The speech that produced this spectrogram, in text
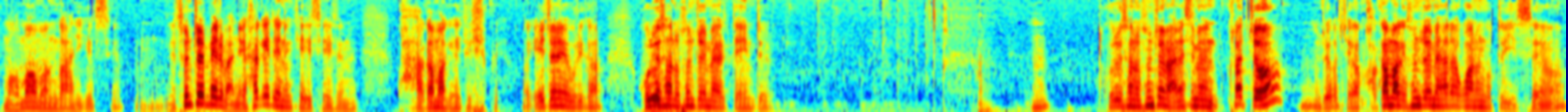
뭐 어마어마한 거 아니겠어요? 음, 손절매를 만약에 하게 되는 케이스에서는 과감하게 해주시고요. 어, 예전에 우리가 고려산업 손절매 할 때 힘들 음? 고려산업 손절매 안 했으면 큰일 났죠? 그죠? 제가 과감하게 손절매 하라고 하는 것들이 있어요.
